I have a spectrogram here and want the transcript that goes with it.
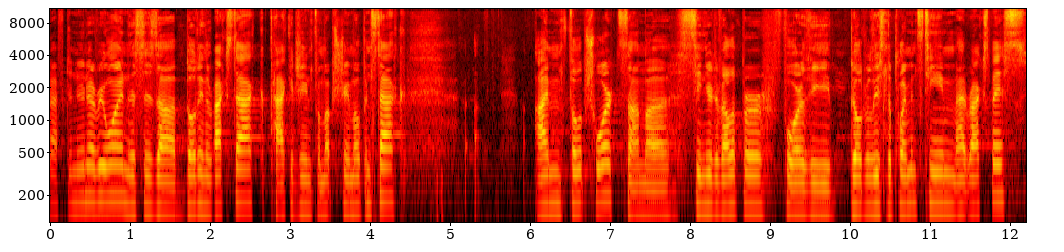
afternoon, everyone. This is uh, Building the Rack Stack, packaging from Upstream OpenStack. I'm Philip Schwartz. I'm a senior developer for the build, release, and deployments team at Rackspace.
